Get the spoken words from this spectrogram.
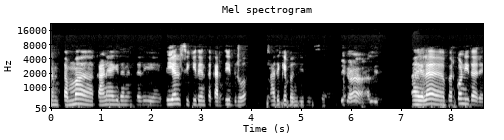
ನಮ್ ತಮ್ಮ ಕಾಣೆ ಆಗಿದ್ದಾನೆ ಅಂತ ಡಿ ಎಲ್ ಸಿಕ್ಕಿದೆ ಅಂತ ಕರ್ದಿದ್ರು. ಅದಕ್ಕೆ ಬಂದಿದ್ವಿ ಸರ್. ಈಗ ಅಲ್ಲಿ ಆ, ಎಲ್ಲ ಬರ್ಕೊಂಡಿದ್ದಾರೆ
